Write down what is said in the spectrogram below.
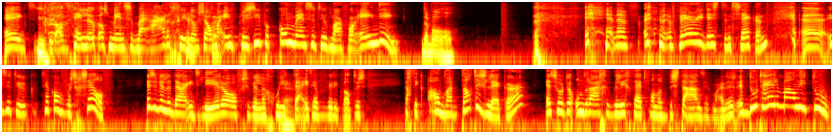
Hey, het is natuurlijk altijd heel leuk als mensen mij aardig vinden of zo, maar in principe komen mensen natuurlijk maar voor één ding. De borrel. en een, very distant second uh, is natuurlijk, zij komen voor zichzelf. En ze willen daar iets leren of ze willen een goede tijd hebben, weet ik wat. Dus dacht ik, oh, maar dat is lekker het soort de ondraaglijke lichtheid van het bestaan, zeg maar. Dus het doet helemaal niet toe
